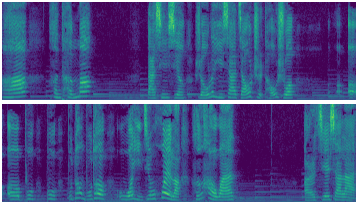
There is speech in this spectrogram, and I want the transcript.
啊，很疼吗？”大猩猩揉了一下脚趾头，说：“呃呃呃，不不不痛不痛，我已经会了，很好玩。”而接下来，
